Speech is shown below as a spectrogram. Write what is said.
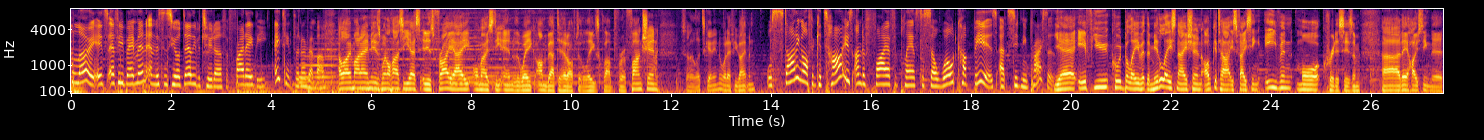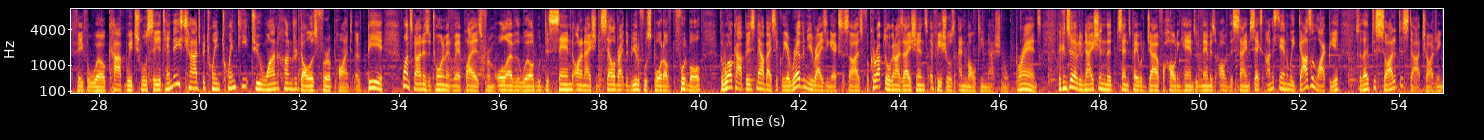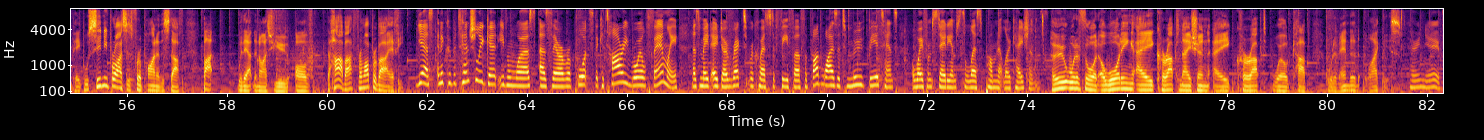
Hello, it's Effie Bateman, and this is your Daily Betoota for Friday, the 18th of November. Hello, my name is Wendell Hussey. Yes, it is Friday, almost the end of the week. I'm about to head off to the Leagues Club for a function. So let's get into it, Effie Bateman. Well, starting off, and Qatar is under fire for plans to sell World Cup beers at Sydney prices. Yeah, if you could believe it, the Middle East nation of Qatar is facing even more criticism. Uh, they're hosting the FIFA World Cup, which will see attendees charge between 20 to $100 for a pint of beer. Once known as a tournament where players from all over the world would descend on a nation to celebrate the beautiful sport of football, the World Cup is now basically a revenue raising exercise for corrupt organisations, officials, and multinational brands. The conservative nation that sends people to jail for holding hands with members of the same sex understandably doesn't like beer, so they've decided to start charging people Sydney prices for a pint of the stuff, but without the nice view of the harbour from Opera Bar Effie. Yes, and it could potentially get even worse as there are reports the Qatari royal family has made a direct request to FIFA for Budweiser to move beer tents away from stadiums to less prominent locations. Who would have thought awarding a corrupt nation a corrupt World Cup would have ended like this? Who knew?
